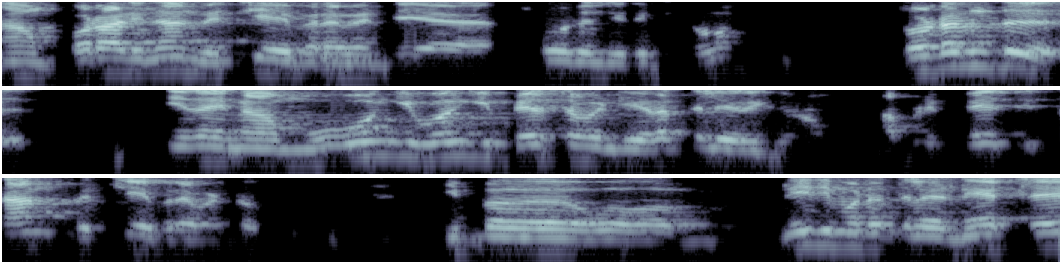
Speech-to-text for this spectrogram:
நாம் போராடிதான் வெற்றியை பெற வேண்டிய சூழல் இருக்கிறோம். தொடர்ந்து இதை நாம் ஓங்கி ஓங்கி பேச வேண்டிய இடத்துல இருக்கிறோம். அப்படி பேசித்தான் வெற்றியை பெற வேண்டும். இப்ப நீதிமன்றத்துல நேற்றே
